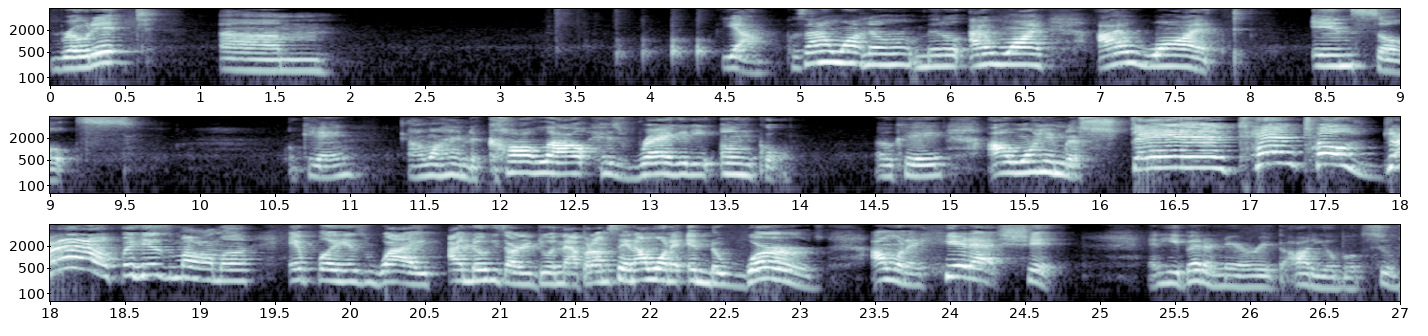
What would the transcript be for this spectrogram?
wrote it. Um, yeah, because I don't want no middle. I want, I want insults. Okay? I want him to call out his raggedy uncle. Okay? I want him to stand 10 toes down for his mama and for his wife. I know he's already doing that, but I'm saying I want it in the words. I want to hear that shit. And he better narrate the audiobook soon.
